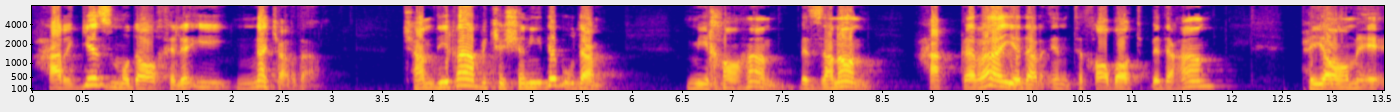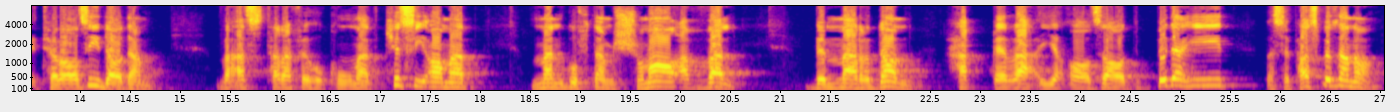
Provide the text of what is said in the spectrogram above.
هرگز مداخله ای نکردم. چندی قبل که شنیده بودم می‌خواهند به زنان حق رأی در انتخابات بدهند پیام اعتراضی دادم و از طرف حکومت کسی آمد من گفتم شما اول به مردان حق رأی آزاد بدهید و سپس به زنان.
